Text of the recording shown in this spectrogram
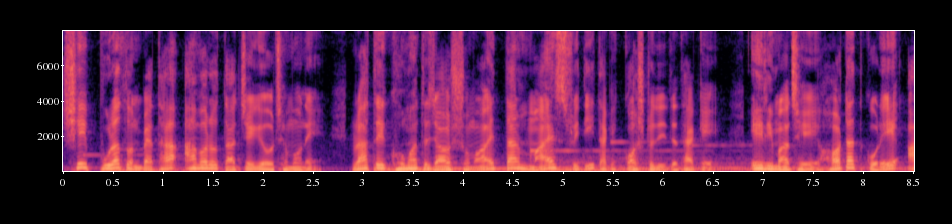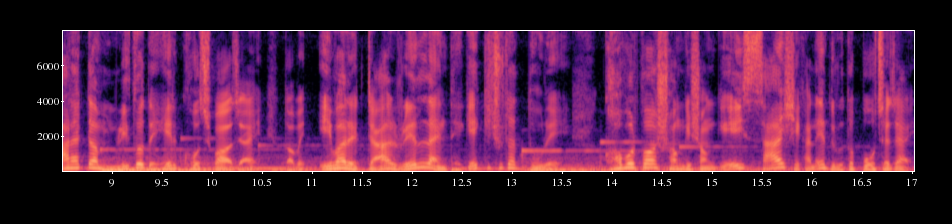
সেই পুরাতন ব্যথা আবারও তার জেগে ওঠে মনে। রাতে ঘুমাতে যাওয়ার সময় তার মায়ের স্মৃতি তাকে কষ্ট দিতে থাকে। এরই মাঝে হঠাৎ করে আর একটা মৃতদেহের খোঁজ পাওয়া যায়। তবে এবারেরটা রেল লাইন থেকে কিছুটা দূরে। খবর পাওয়ার সঙ্গে সঙ্গেই সাই সেখানে দ্রুত পৌঁছে যায়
